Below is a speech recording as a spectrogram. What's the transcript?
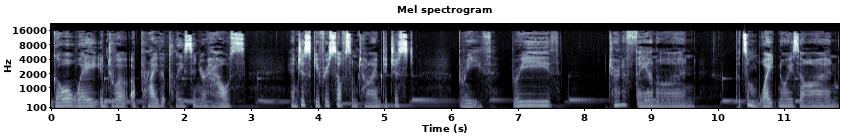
Go away into a, a private place in your house and just give yourself some time to just breathe. Breathe. Turn a fan on. Put some white noise on.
